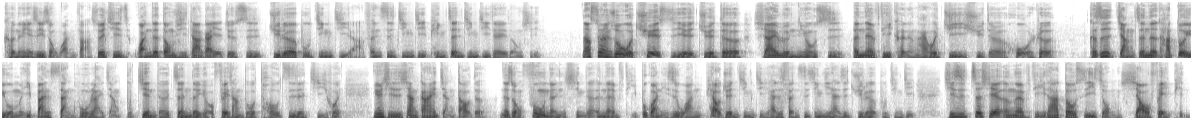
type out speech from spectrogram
可能也是一种玩法。所以其实玩的东西大概也就是俱乐部经济啊、粉丝经济、凭证经济这些东西。那虽然说我确实也觉得下一轮牛市 NFT 可能还会继续的火热，可是讲真的，它对于我们一般散户来讲，不见得真的有非常多投资的机会。因为其实像刚才讲到的那种赋能型的 NFT，不管你是玩票券经济，还是粉丝经济，还是俱乐部经济，其实这些 NFT 它都是一种消费品，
